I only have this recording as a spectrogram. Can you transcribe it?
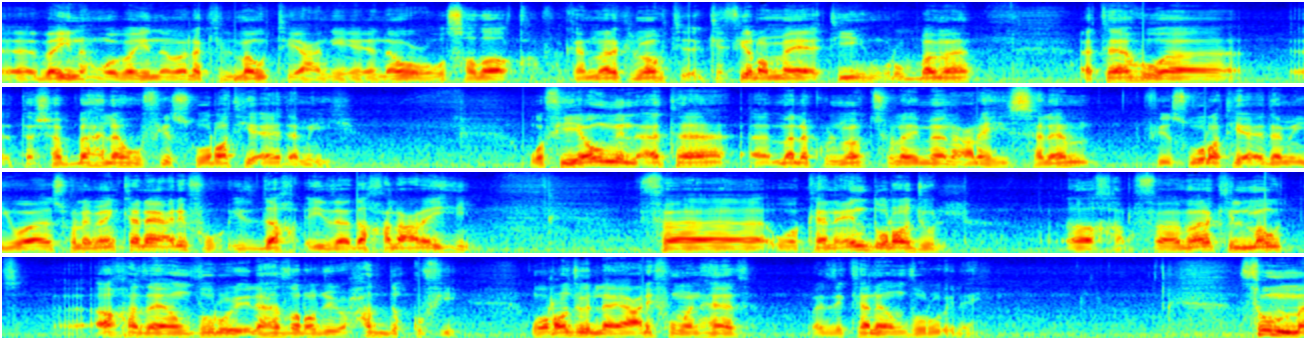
بينه وبين ملك الموت يعني نوع صداقة. فكان ملك الموت كثيرا ما يأتيه وربما أتاه وتشبه له في صورة آدمي وفي يوم أتى ملك الموت سليمان عليه السلام في صورة آدمي وسليمان كان يعرفه إذا دخل عليه. ف وكان عنده رجل آخر فملك الموت أخذ ينظر إلى هذا الرجل يحدق فيه والرجل لا يعرف من هذا الذي كان ينظر إليه. ثم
